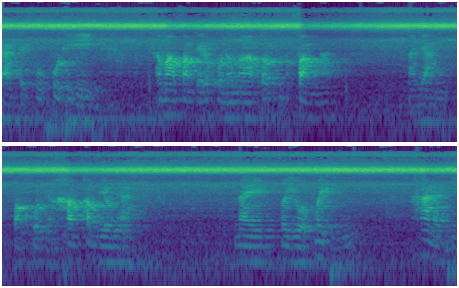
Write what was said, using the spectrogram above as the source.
การเป็นผู้พูดที่ดีเอามาฟังแต่ละคนเอามาก็ฟังนะอะอย่างบางคนคำคำเดียวเนี่ย ในประโยคไม่ถึงห้านาที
